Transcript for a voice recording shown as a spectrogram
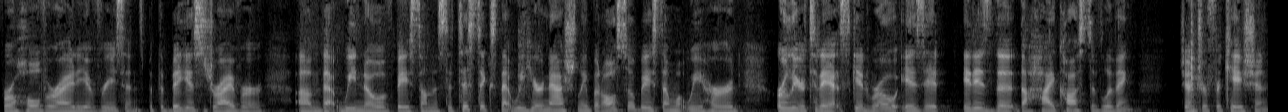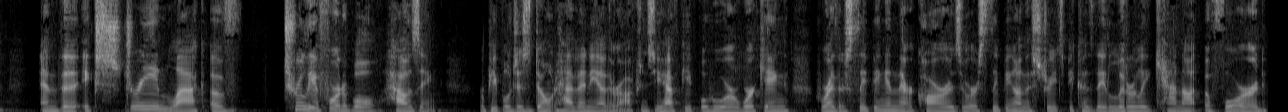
for a whole variety of reasons. But the biggest driver um, that we know of based on the statistics that we hear nationally, but also based on what we heard earlier today at Skid Row, is it it is the the high cost of living, gentrification, and the extreme lack of truly affordable housing where people just don't have any other options. You have people who are working, who are either sleeping in their cars or sleeping on the streets because they literally cannot afford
